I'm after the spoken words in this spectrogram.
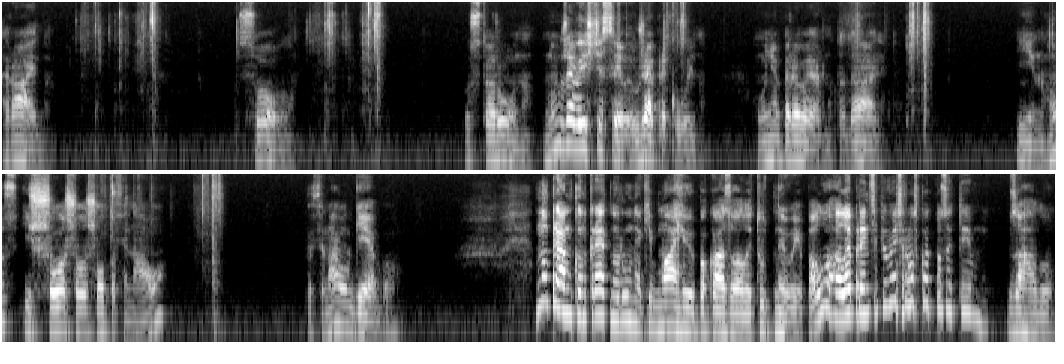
Райдо. Соло. Пустаруна. Ну, вже вищі сили, вже прикольно. Уня перевернута. Далі. Інгус. І що, що, що по фіналу? По фіналу Гебо. Ну, прям конкретно руни, які б магію показували, тут не випало, але, в принципі, весь розклад позитивний загалом.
